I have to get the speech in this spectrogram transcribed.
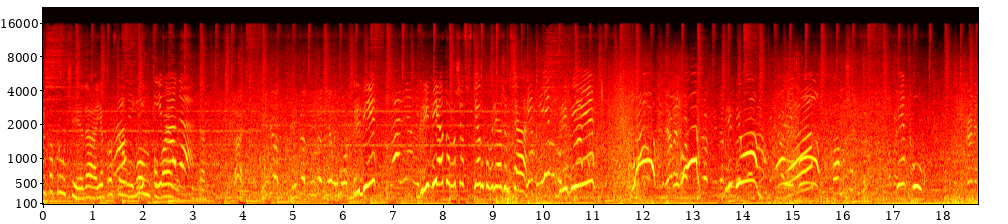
И покруче, да. Я просто Рано волн побаиваюсь надо. всегда. Так, гребет, гребет, гребет левый борт. Греби! Греби, а то мы сейчас в стенку врежемся. Греби! Левый борт гребет, гребет. Гребем! Так, камушек. Камень.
